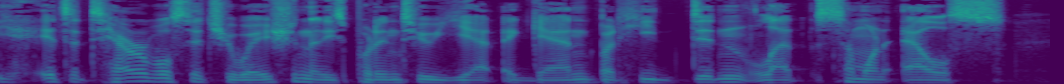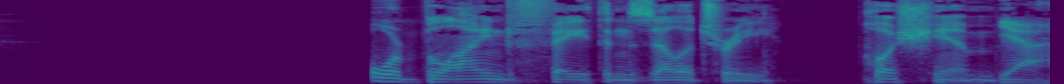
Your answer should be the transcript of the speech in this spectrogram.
it's a terrible situation that he's put into yet again, but he didn't let someone else or blind faith and zealotry push him Yeah.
